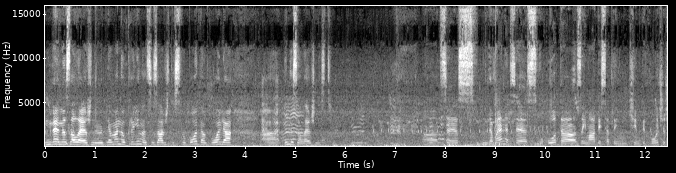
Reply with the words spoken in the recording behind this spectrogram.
не незалежною. Для мене Україна це завжди свобода, воля е, і незалежність. Це для мене це свобода займатися тим, чим ти хочеш,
